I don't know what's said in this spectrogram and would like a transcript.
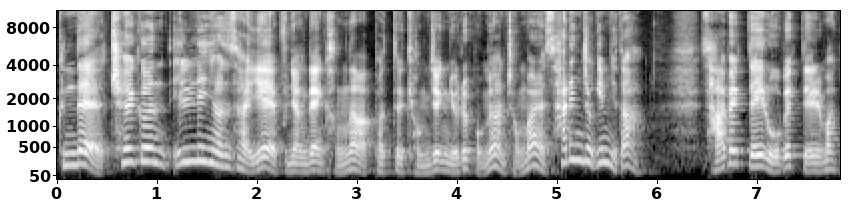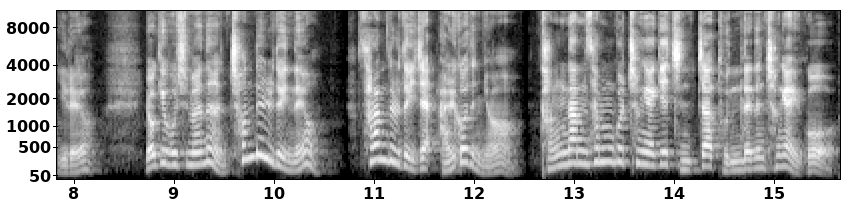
근데 최근 1, 2년 사이에 분양된 강남 아파트 경쟁률을 보면 정말 살인적입니다. 400대 1, 500대 1 막 이래요. 여기 보시면은 1000대 1도 있네요. 사람들도 이제 알거든요. 강남 3구 청약이 진짜 돈 되는 청약이고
